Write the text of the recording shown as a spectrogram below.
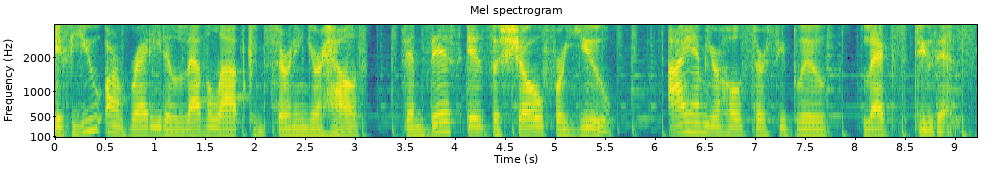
If you are ready to level up concerning your health, then this is the show for you. I am your host, Cersei Blue. Let's do this.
